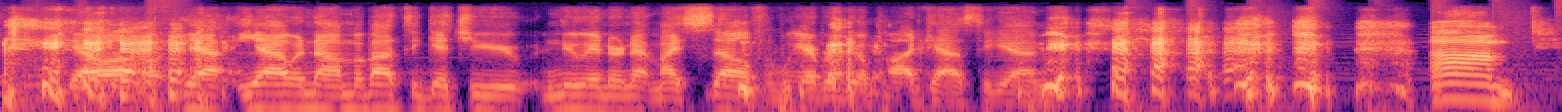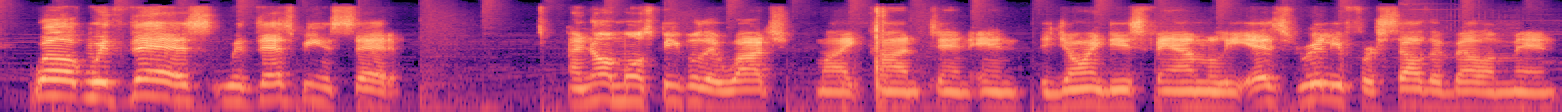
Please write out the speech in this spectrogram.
Yeah, well, yeah, yeah. Well, no, I'm about to get you new internet myself if we ever do a podcast again. um, well, with this, with this being said, I know most people that watch my content and join this family, it's really for self development.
